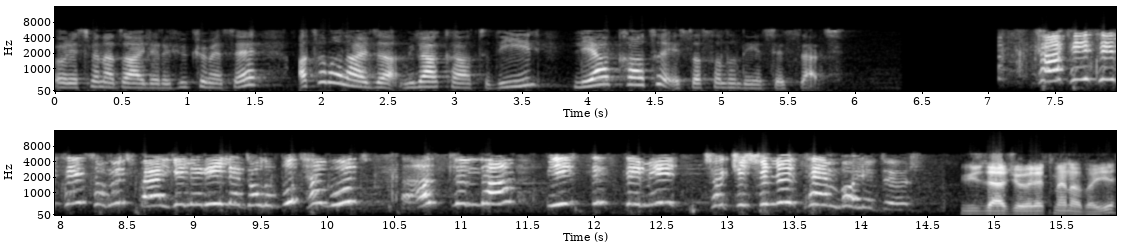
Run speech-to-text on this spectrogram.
Öğretmen adayları hükümete atamalarda mülakatı değil liyakatı esas alın diye seslendi. KPSS sonuç belgeleriyle dolu bu tabut aslında bir sistemin çöküşünün sembolüdür. Yüzlerce öğretmen adayı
